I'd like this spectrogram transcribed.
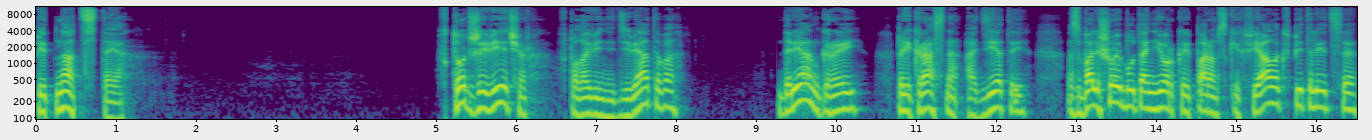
пятнадцатая В тот же вечер, в половине девятого, Дриан Грей, прекрасно одетый, с большой бутоньеркой пармских фиалок в петлице,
